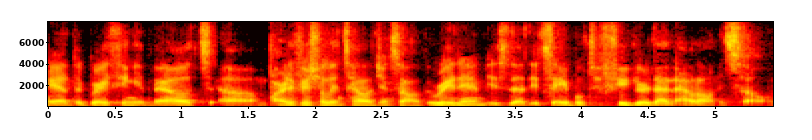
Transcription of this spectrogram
And the great thing about um, artificial intelligence algorithm is that it's able to figure that out on its own.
